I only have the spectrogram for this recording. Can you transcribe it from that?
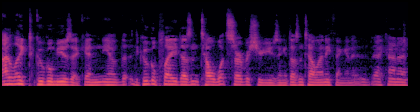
I liked Google Music, and you know the, the Google Play doesn't tell what service you're using. It doesn't tell anything, and it, I kind of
